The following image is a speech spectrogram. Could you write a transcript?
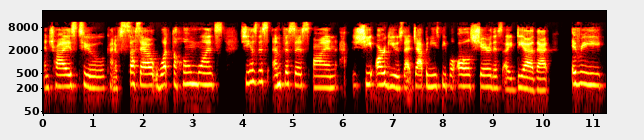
and tries to kind of suss out what the home wants. She has this emphasis on, she argues that Japanese people all share this idea that every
